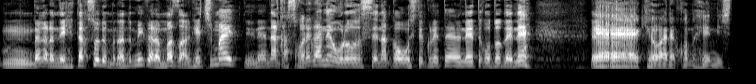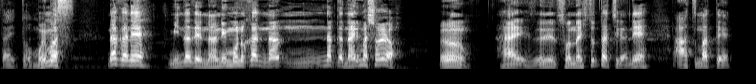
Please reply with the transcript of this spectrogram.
うん、だからね、下手くそでも何でもいいからまず上げちまえっていうね、なんかそれがね、俺を背中を押してくれたよねってことでね、えー、今日はね、この辺にしたいと思います。なんかね、みんなで何者かな、なんかなりましょうよ。うん。はい。それで、そんな人たちがね、集まって、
